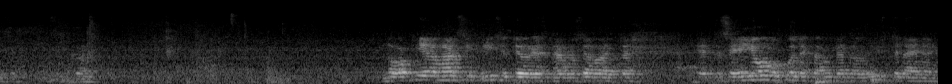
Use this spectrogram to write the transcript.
itse, itse kannatan. No vielä Marxin kriisiteoriasta voi sanoa, että, että se ei ollut kuitenkaan mikään yhtenäinen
